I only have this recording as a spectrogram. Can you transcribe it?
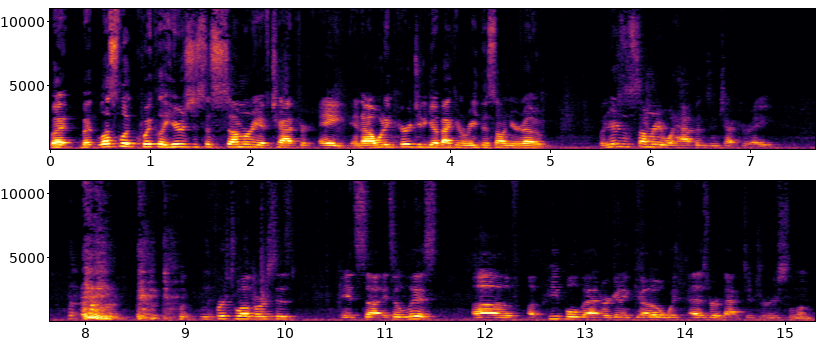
But, but let's look quickly. Here's just a summary of chapter 8. And I would encourage you to go back and read this on your own. But here's a summary of what happens in chapter 8. in the first 12 verses, it's, uh, it's a list of, of people that are going to go with Ezra back to Jerusalem.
